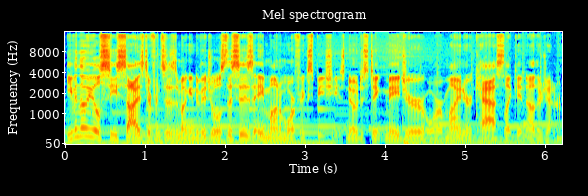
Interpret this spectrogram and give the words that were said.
Even though you'll see size differences among individuals, this is a monomorphic species, no distinct major or minor castes like in other genera.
